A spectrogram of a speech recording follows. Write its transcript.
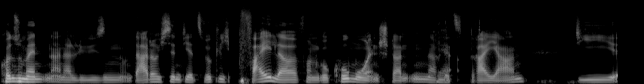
Konsumentenanalysen und dadurch sind jetzt wirklich Pfeiler von Gokomo entstanden nach Ja. jetzt drei Jahren, die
